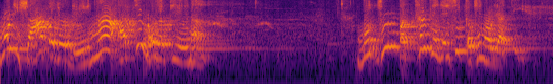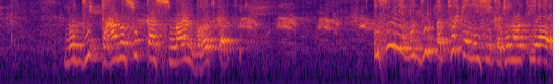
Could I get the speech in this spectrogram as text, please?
मुनि शाप जो दीना, अति भगती ना बुद्धि पत्थर के जैसी कठिन हो जाती है। बुद्धि काम सुख का स्मरण बहुत करती है। इसीलिए बुद्धि पत्थर के जैसी कठिन होती है।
